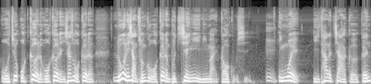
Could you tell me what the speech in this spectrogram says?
我就我个人，我个人以下是我个人，如果你想存股，我个人不建议你买高股息，嗯，因为以它的价格跟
